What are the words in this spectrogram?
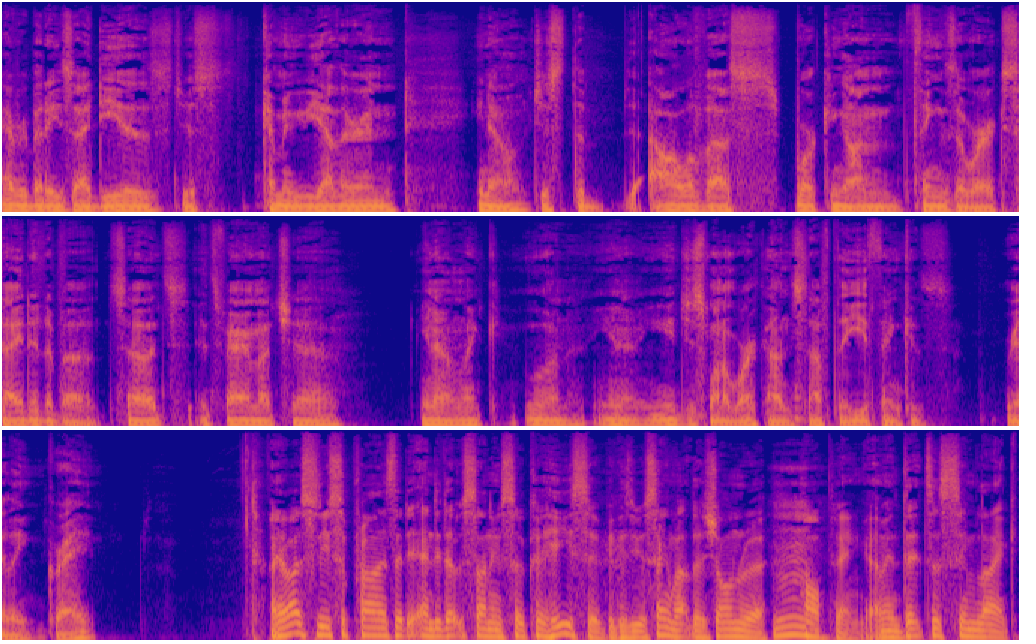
everybody's ideas just coming together and you know just the all of us working on things that we're excited about so it's it's very much uh you know like want you know you just want to work on stuff that you think is really great I'm actually surprised that it ended up sounding so cohesive because you were saying about the genre mm. hopping. I mean, that does seem like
